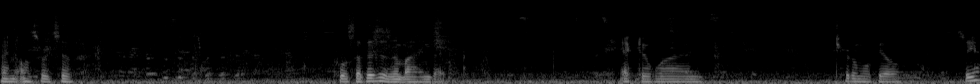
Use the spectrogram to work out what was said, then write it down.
Find all sorts of cool stuff. This isn't mine, but Ecto One, Turtle Mobile. So yeah.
